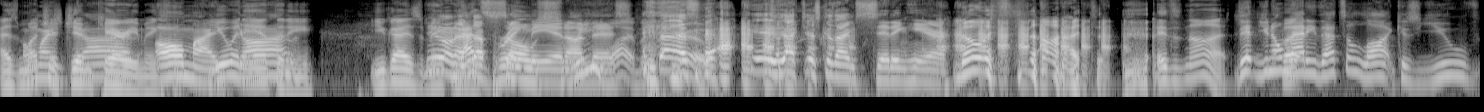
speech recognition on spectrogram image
as oh much as Jim God. Carrey makes. Oh me. my You and God. Anthony, you guys You make don't me have That's to bring so me in on sweet. this. Why? But it's That's, true. yeah, that's just because I'm sitting here. No, it's not. It's not. That- you know, But- Matty, that's a lot because you've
